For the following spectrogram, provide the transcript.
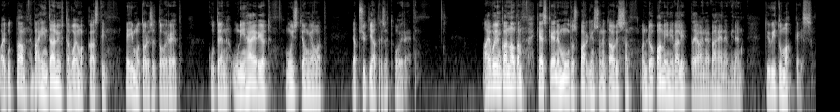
vaikuttaa vähintään yhtä voimakkaasti ei-motoriset oireet, kuten unihäiriöt, muistiongelmat ja psykiatriset oireet. Aivojen kannalta keskeinen muutos Parkinsonin taudissa on dopamiinivälittäjäaineen väheneminen tyvitumakkeissa.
